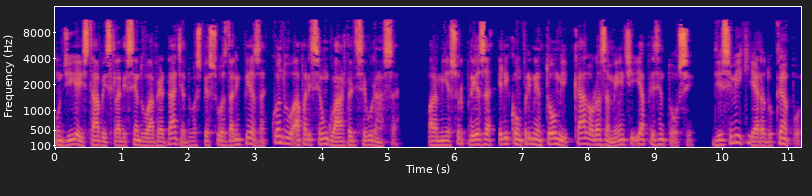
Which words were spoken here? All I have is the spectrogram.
Um dia estava esclarecendo a verdade a duas pessoas da limpeza, quando apareceu um guarda de segurança. Para minha surpresa, ele cumprimentou-me calorosamente e apresentou-se. Disse-me que era do campo.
